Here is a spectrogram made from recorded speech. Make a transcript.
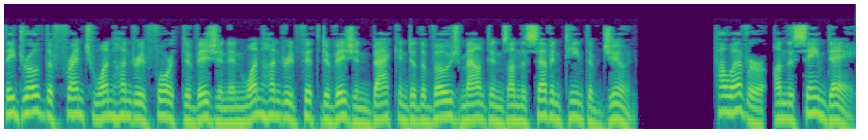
They drove the French 104th Division and 105th Division back into the Vosges Mountains on 17 June. However, on the same day,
